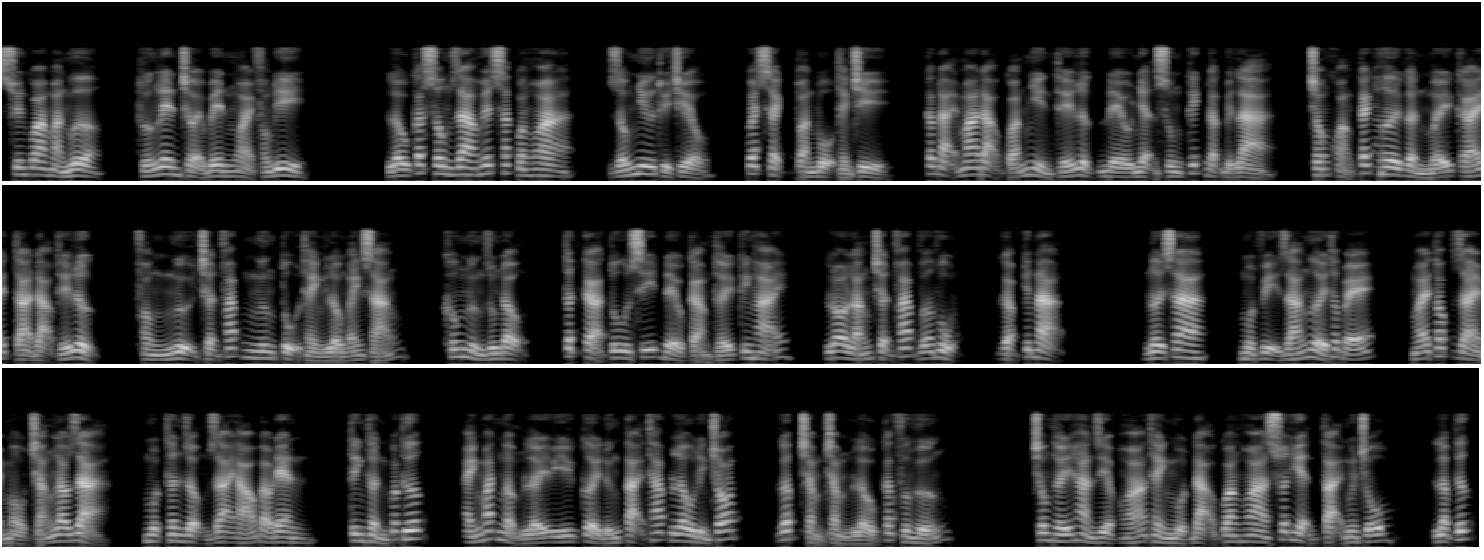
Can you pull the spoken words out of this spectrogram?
xuyên qua màn mưa, hướng lên trời bên ngoài phóng đi. Lầu các sông ra huyết sắc quang hoa, giống như thủy triều, quét sạch toàn bộ thành trì. Các đại ma đạo quán nhìn thế lực đều nhận xung kích đặc biệt là, trong khoảng cách hơi gần mấy cái tà đạo thế lực, phòng ngự trận pháp ngưng tụ thành lồng ánh sáng, không ngừng rung động, tất cả tu sĩ đều cảm thấy kinh hãi, lo lắng trận pháp vỡ vụn, gặp kiếp nạn. Nơi xa, một vị dáng người thấp bé, mái tóc dài màu trắng lao giả, một thân rộng dài áo bào đen, tinh thần quắc thước, ánh mắt ngậm lấy ý cười đứng tại tháp lâu đỉnh chót, gấp chằm chằm lầu các phương hướng. Trông thấy hàn diệp hóa thành một đạo quang hoa xuất hiện tại nguyên chỗ, lập tức,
